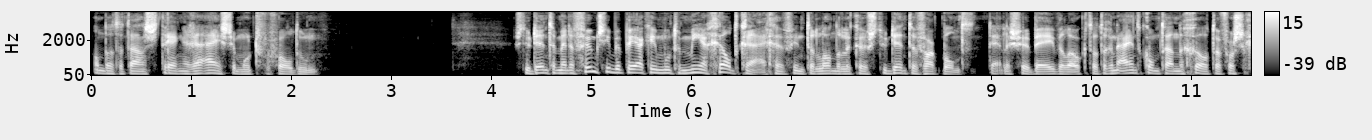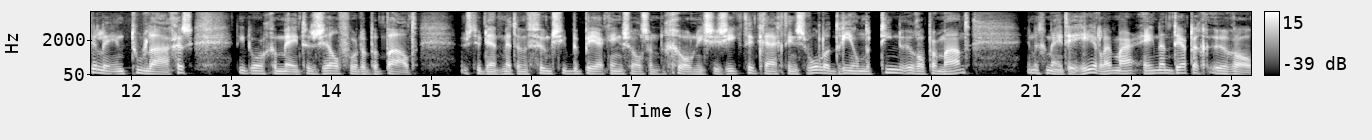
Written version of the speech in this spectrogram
omdat het aan strengere eisen moet voldoen. Studenten met een functiebeperking moeten meer geld krijgen, vindt de Landelijke Studentenvakbond. De LSVB wil ook dat er een eind komt aan de grote verschillen in toelages die door gemeenten zelf worden bepaald. Een student met een functiebeperking zoals een chronische ziekte krijgt in Zwolle 310 euro per maand. In de gemeente Heerlen maar 31 euro.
